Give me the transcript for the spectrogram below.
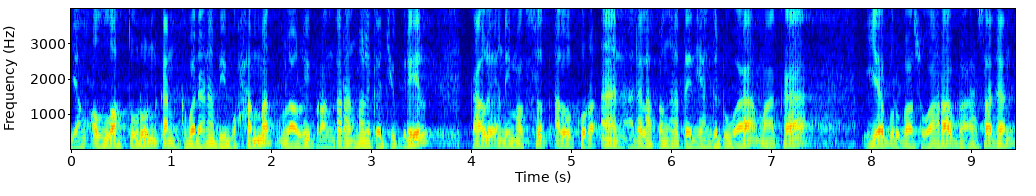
yang Allah turunkan kepada Nabi Muhammad melalui perantaran malaikat Jibril. Kalau yang dimaksud Al-Quran adalah pengertian yang kedua, maka ia berupa suara, bahasa, dan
